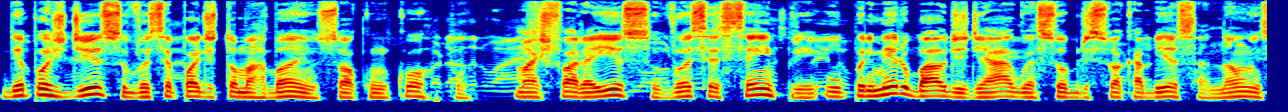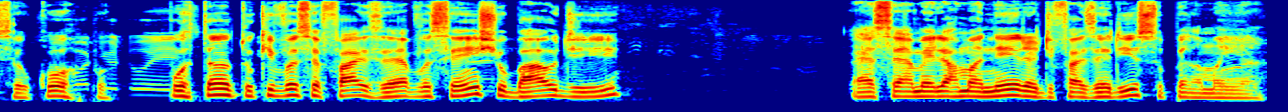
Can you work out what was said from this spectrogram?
Depois disso, você pode tomar banho só com o corpo. Mas fora isso, você sempre, o primeiro balde de água é sobre sua cabeça, não em seu corpo. Portanto, o que você faz é, você enche o balde e essa é a melhor maneira de fazer isso pela manhã.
